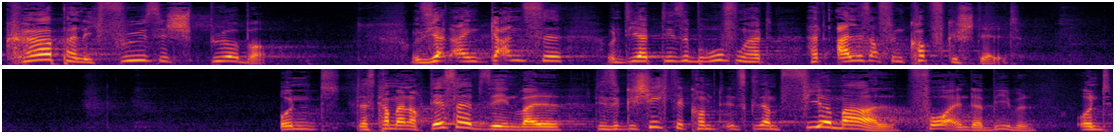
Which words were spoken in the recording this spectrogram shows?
körperlich, physisch spürbar. Und sie hat ein ganze, und die hat, diese Berufung hat, hat alles auf den Kopf gestellt. Und das kann man auch deshalb sehen, weil diese Geschichte kommt insgesamt viermal vor in der Bibel. Und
